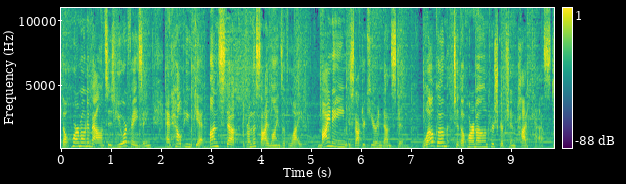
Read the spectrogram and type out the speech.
the hormone imbalances you're facing and help you get unstuck from the sidelines of life. My name is Dr. Kyrin Dunston. Welcome to the Hormone Prescription Podcast.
